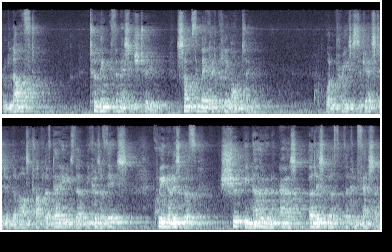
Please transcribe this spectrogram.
and loved to link the message to, something they could cling on to. One priest suggested in the last couple of days that because of this, Queen Elizabeth should be known as Elizabeth the Confessor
